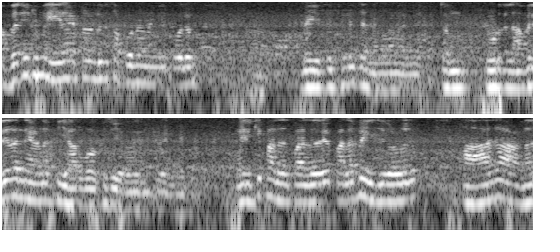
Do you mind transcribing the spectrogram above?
അവരൊരു മെയിനായിട്ടുള്ളൊരു സപ്പോർട്ട് ആണെങ്കിൽ പോലും ബേസിക്കലി ജനങ്ങളാണ് എന്നെ ഏറ്റവും കൂടുതൽ. അവർ തന്നെയാണ് പി ആർ വർക്ക് ചെയ്തത് എനിക്ക് വേണ്ടിയിട്ട്. എനിക്ക് പല പല പല പേജുകളിലും ആരാണ്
